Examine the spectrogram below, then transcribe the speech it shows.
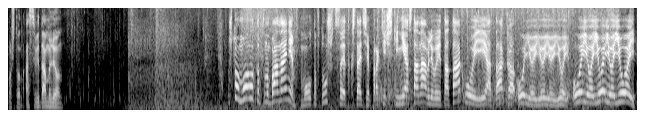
Может, он осведомлен. Что, Молотов на банане. Молотов тушится. Это, кстати, практически не останавливает атаку. И атака... Ой-ой-ой-ой-ой. Ой-ой-ой-ой-ой.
